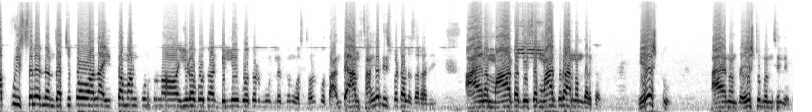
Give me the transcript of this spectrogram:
అప్పు ఇస్తలేదు నేను చచ్చిపోవాలా ఇస్తాం అనుకుంటున్నా ఈడ పోతాడు ఢిల్లీ పోతాడు మూట్లు ఎత్తుకొని వస్తాడు పోతా అంతే ఆయన సంగతి తీసి పెట్టాలి సార్ అది. ఆయన మాట తీస్తే మాకు కూడా అన్నం దొరకదు. వేస్ట్. ఆయన అంత వేస్ట్ మనిషి లేదు.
